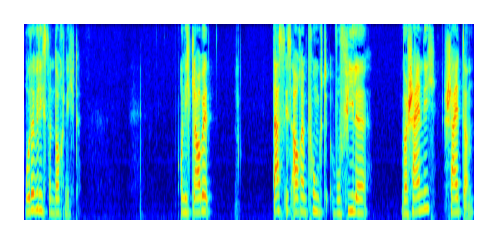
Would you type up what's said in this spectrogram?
oder will ich es dann doch nicht? Und ich glaube, das ist auch ein Punkt, wo viele wahrscheinlich scheitern.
